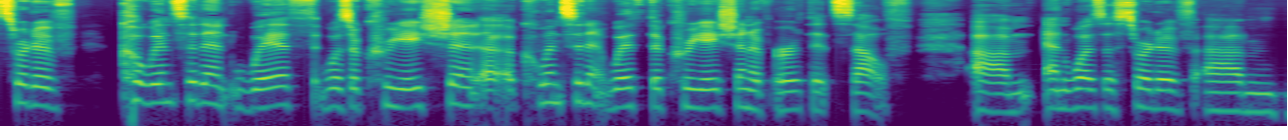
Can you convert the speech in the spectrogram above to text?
sort of coincident with was a creation a coincident with the creation of earth itself um, and was a sort of um,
